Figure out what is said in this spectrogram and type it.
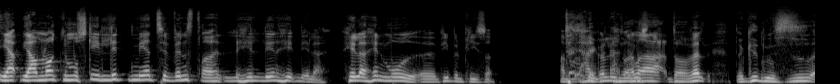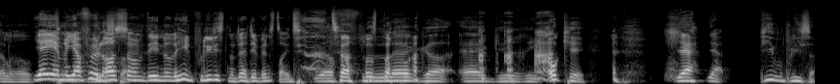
jeg, jeg er nok måske lidt mere til venstre, hel, hel, hel, eller heller hen mod uh, people pleaser. Har, Jeg kan godt lide, du, allerede, du har valgt, du har givet den side allerede. Ja, ja, men jeg føler også, som det er noget helt politisk, når det her det er venstre Jeg flækker af grin. Okay. Ja, Ja. people pleaser.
